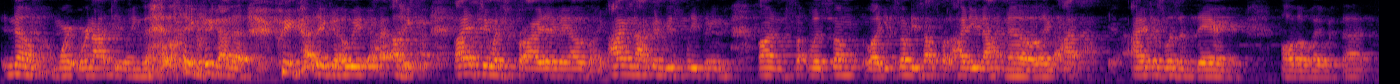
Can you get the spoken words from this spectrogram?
no, we're, we're not doing that. Like we gotta, we gotta go. We, I, like I had too much pride in me. I was like, I'm not gonna be sleeping on with some like in somebody's house, but I do not know. Like I, I just wasn't there all the way with that.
